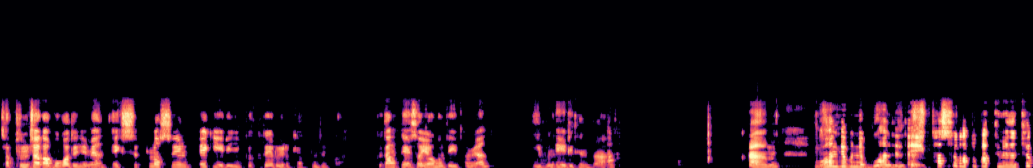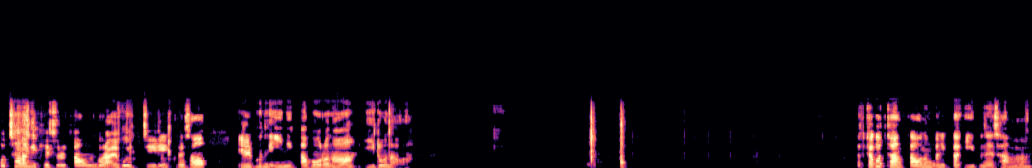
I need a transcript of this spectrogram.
자, 분자가 뭐가 되냐면 x 플러스 1 빼기 1이니까 그대로 이렇게 약분될 거야. 그 상태에서 0을 대입하면 2분의 1이 된다. 그 다음 무한대분의 무한대인데 차수가 똑같으면 최고 차항의 개수를 따오는 걸 알고 있지. 그래서 1분의 2니까 뭐로 나와? 2로 나와. 최고 차항 따오는 거니까 2분의 3.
